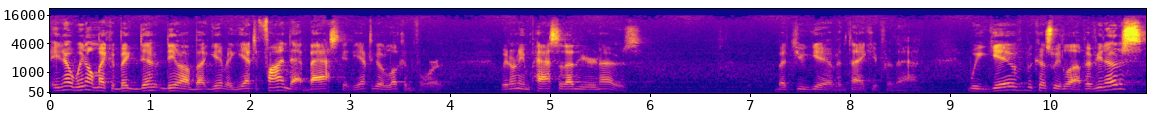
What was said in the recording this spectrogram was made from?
You know, we don't make a big deal about giving. You have to find that basket. You have to go looking for it. We don't even pass it under your nose but you give, and thank you for that. We give because we love. Have you noticed?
